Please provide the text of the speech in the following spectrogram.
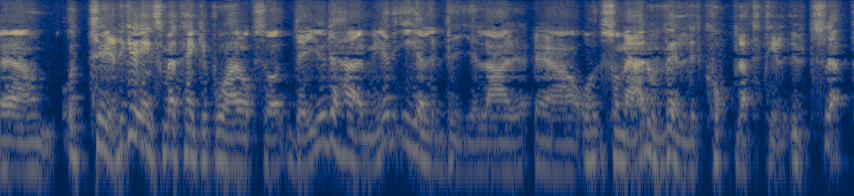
Ehm, och tredje grejen som jag tänker på här också, det är ju det här med elbilar eh, och, som är då väldigt kopplat till utsläpp.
